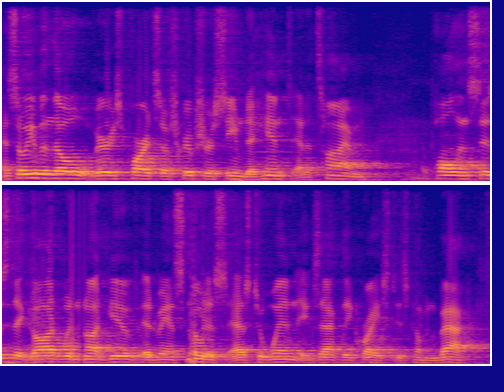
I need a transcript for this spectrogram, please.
And so, even though various parts of Scripture seem to hint at a time, Paul insists that God would not give advance notice as to when exactly Christ is coming back,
